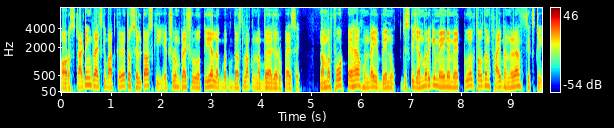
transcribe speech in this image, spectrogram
और स्टार्टिंग प्राइस की बात करें तो सेल्टॉस की एक शोरूम प्राइस शुरू होती है लगभग दस लाख नब्बे हज़ार रुपये से। नंबर फोर पे है हुंडई वेनू जिसकी जनवरी के महीने में 12,560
